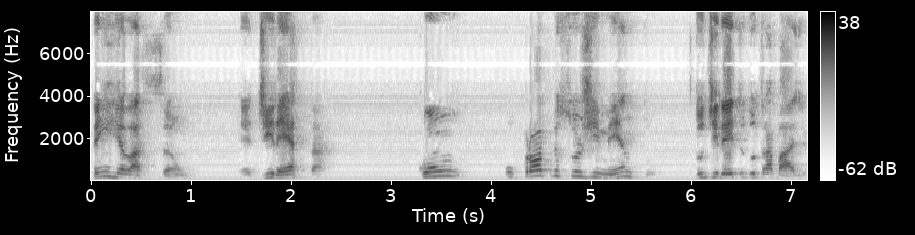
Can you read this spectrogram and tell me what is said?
tem relação é, direta com o próprio surgimento do direito do trabalho.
